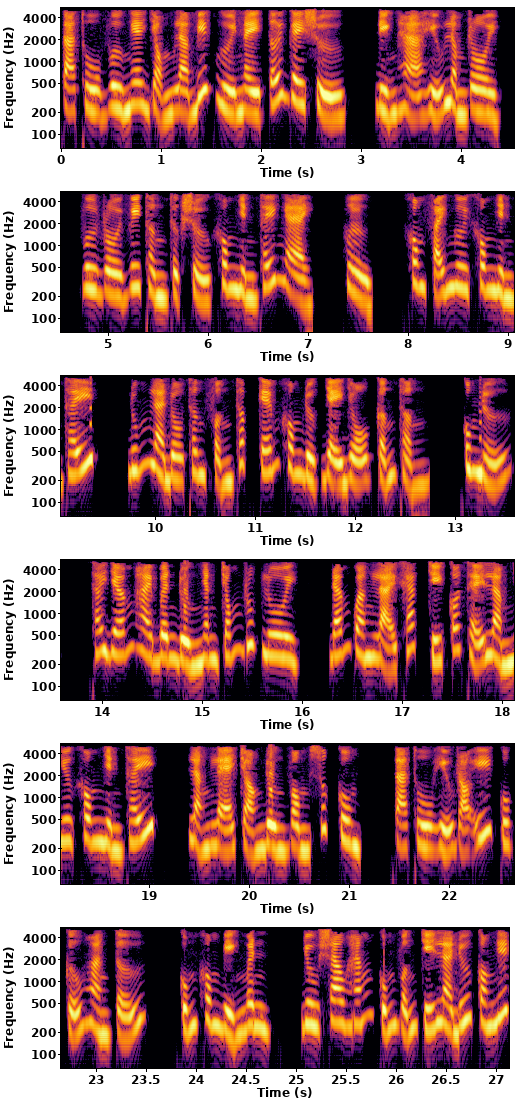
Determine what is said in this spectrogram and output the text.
tạ thù vừa nghe giọng là biết người này tới gây sự, điện hạ hiểu lầm rồi, vừa rồi vi thần thực sự không nhìn thấy ngài, hừ, không phải ngươi không nhìn thấy, đúng là đồ thân phận thấp kém không được dạy dỗ cẩn thận, cung nữ thái giám hai bên đường nhanh chóng rút lui, đám quan lại khác chỉ có thể làm như không nhìn thấy, lặng lẽ chọn đường vòng xuất cung, tạ thù hiểu rõ ý của cửu hoàng tử, cũng không biện minh, dù sao hắn cũng vẫn chỉ là đứa con nít,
